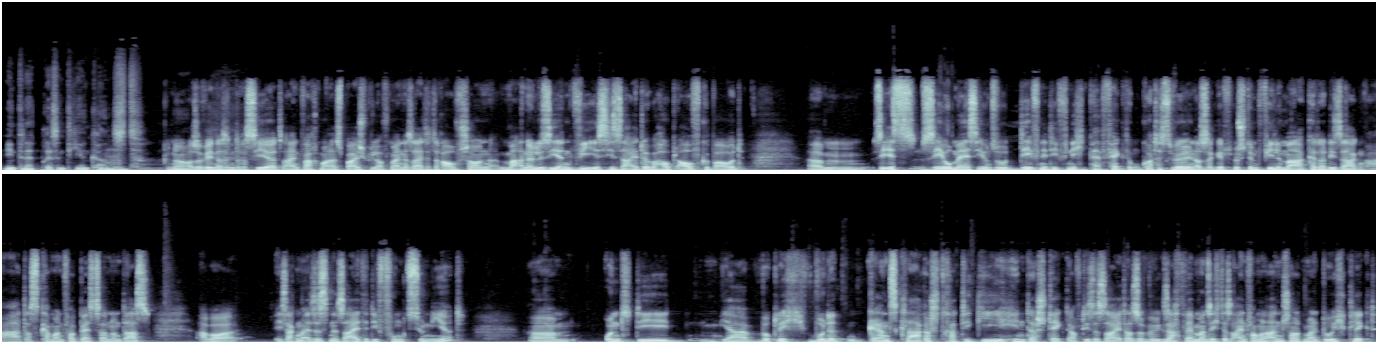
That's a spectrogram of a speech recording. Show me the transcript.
Internet präsentieren kannst. Mhm. Genau, also wen das interessiert, einfach mal als Beispiel auf meine Seite draufschauen, mal analysieren, wie ist die Seite überhaupt aufgebaut. Ähm, sie ist SEO-mäßig und so definitiv nicht perfekt, um Gottes Willen. Also da gibt es bestimmt viele Marketer, die sagen, ah, das kann man verbessern und das. Aber ich sag mal, es ist eine Seite, die funktioniert. Ähm, und die ja wirklich, wo eine ganz klare Strategie hintersteckt auf dieser Seite. Also wie gesagt, wenn man sich das einfach mal anschaut, mal durchklickt,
